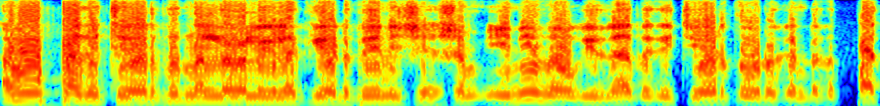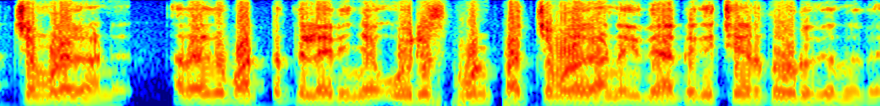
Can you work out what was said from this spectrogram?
അപ്പൊ ഉപ്പൊക്കെ ചേർത്ത് നല്ലപോലെ ഇളക്കി എടുത്തതിന് ശേഷം ഇനി നമുക്ക് ഇതിനകത്തേക്ക് ചേർത്ത് കൊടുക്കേണ്ടത് പച്ചമുളകാണ്. അതായത് വട്ടത്തിലരിഞ്ഞ ഒരു സ്പൂൺ പച്ചമുളകാണ് ഇതിനകത്തേക്ക് ചേർത്ത് കൊടുക്കുന്നത്.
